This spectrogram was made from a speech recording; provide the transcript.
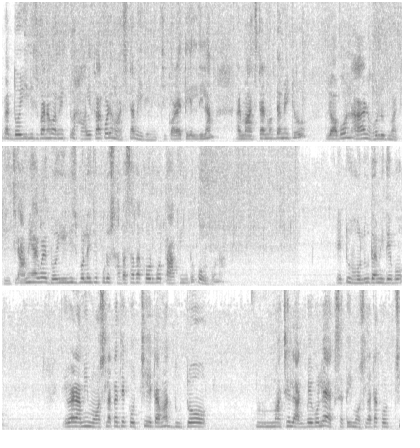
এবার দই ইলিশ বানাবো, আমি একটু হালকা করে মাছটা ভেজে নিচ্ছি। কড়াই তেল দিলাম, আর মাছটার মধ্যে আমি একটু লবণ আর হলুদ মাখিয়েছি। আমি একবারে দই ইলিশ বলে যে পুরো সাদা সাদা করব, তা কিন্তু করব না। একটু হলুদ আমি দেব। এবার আমি মশলাটা যে করছি, এটা আমার দুটো মাছে লাগবে বলে একসাথেই মশলাটা করছি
